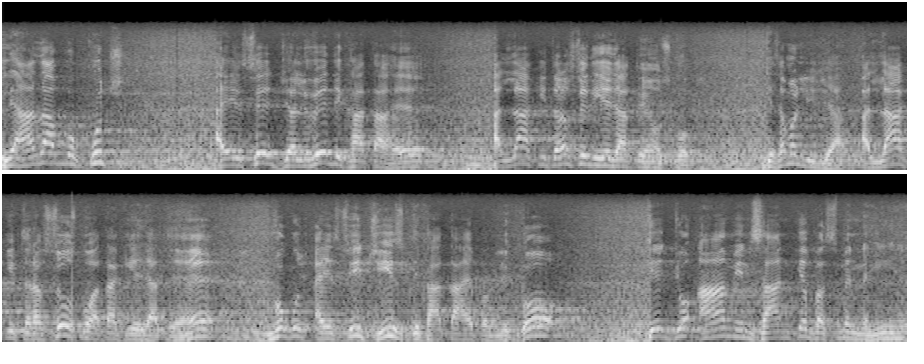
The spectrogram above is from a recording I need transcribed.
لہذا وہ کچھ ایسے جلوے دکھاتا ہے، اللہ کی طرف سے دیے جاتے ہیں اس کو۔ یہ سمجھ لیجیے آپ، اللہ کی طرف سے اس کو عطا کیے جاتے ہیں، وہ کچھ ایسی چیز دکھاتا ہے پبلک کو کہ جو عام انسان کے بس میں نہیں ہے۔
